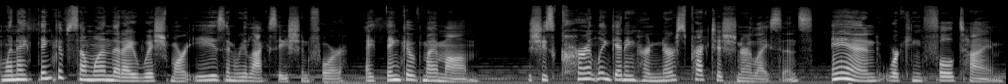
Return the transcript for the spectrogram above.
When I think of someone that I wish more ease and relaxation for, I think of my mom. She's currently getting her nurse practitioner license and working full time,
